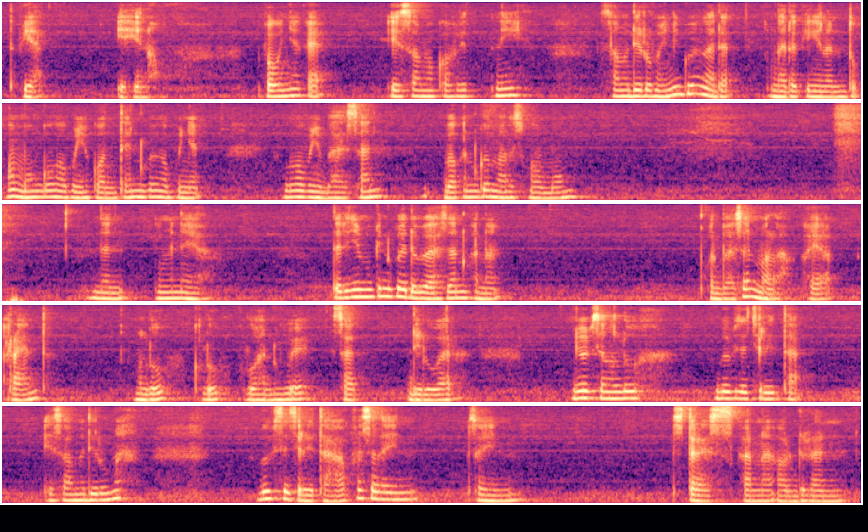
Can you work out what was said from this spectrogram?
Tapi ya ya you know. Pokoknya kayak ya sama covid nih sama di rumah ini gue nggak ada nggak ada keinginan untuk ngomong gue nggak punya konten gue nggak punya gue nggak punya bahasan bahkan gue males ngomong. Dan gimana ya? Tadinya mungkin gue ada bahasan karena bukan bahasan malah kayak rant ngeluh keluh keluhan gue saat di luar. Gue bisa ngeluh gue bisa cerita ya sama di rumah gue bisa cerita apa selain selain stres karena orderan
